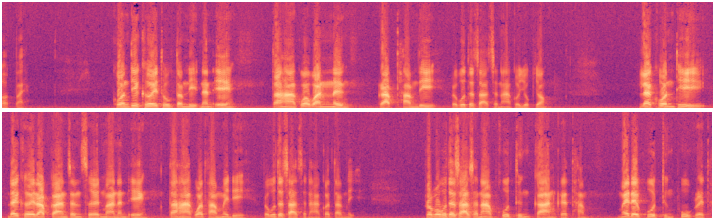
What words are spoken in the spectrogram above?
ลอดไป คนที่เคยถูกตำหนินั่นเอง ถ้าหากว่าวันหนึ่ง กลับทำดี พระพุทธศาสนาก็ยกย่อง และคนที่ได้เคยรับการสรรเสริญมานั่นเอง ถ้าหากว่าทำไม่ดี พระพุทธศาสนาก็ตำหนิเพราะพระพุทธศาสนาพูดถึงการกระทำไม่ได้พูดถึงผู้กระท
